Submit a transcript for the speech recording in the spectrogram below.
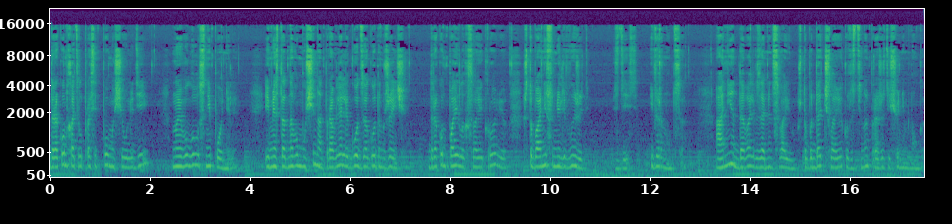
Дракон хотел просить помощи у людей, но его голос не поняли. И вместо одного мужчины отправляли год за годом женщин. Дракон поил их своей кровью, чтобы они сумели выжить здесь и вернуться. А они отдавали взамен свою, чтобы дать человеку за стеной прожить еще немного.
